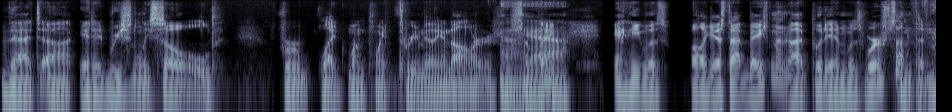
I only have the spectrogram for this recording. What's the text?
that uh, it had recently sold for like 1.3 million dollars or Oh, something. yeah. And he was, well, I guess that basement I put in was worth something.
